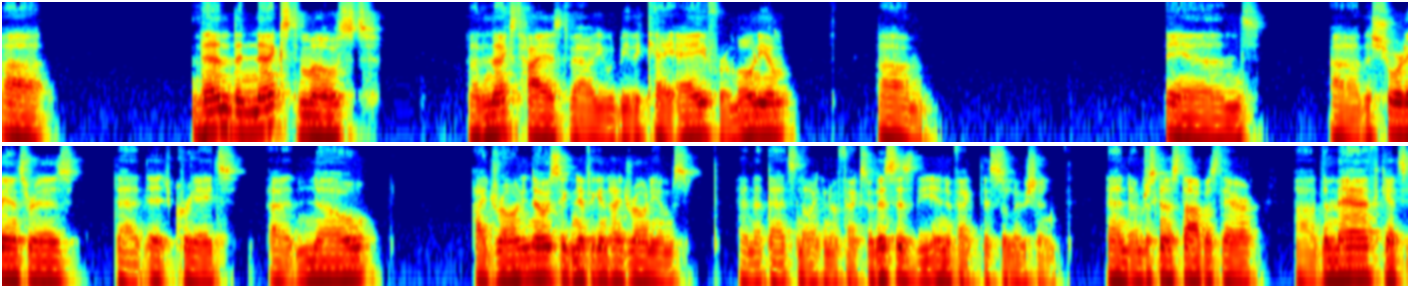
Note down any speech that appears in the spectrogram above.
uh, then the next most, uh, the next highest value would be the Ka for ammonium. Um, and uh, the short answer is that it creates uh, no hydronium, no significant hydroniums, and that that's not going to affect. So this is the in effect the solution. And I'm just going to stop us there. Uh, the math gets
